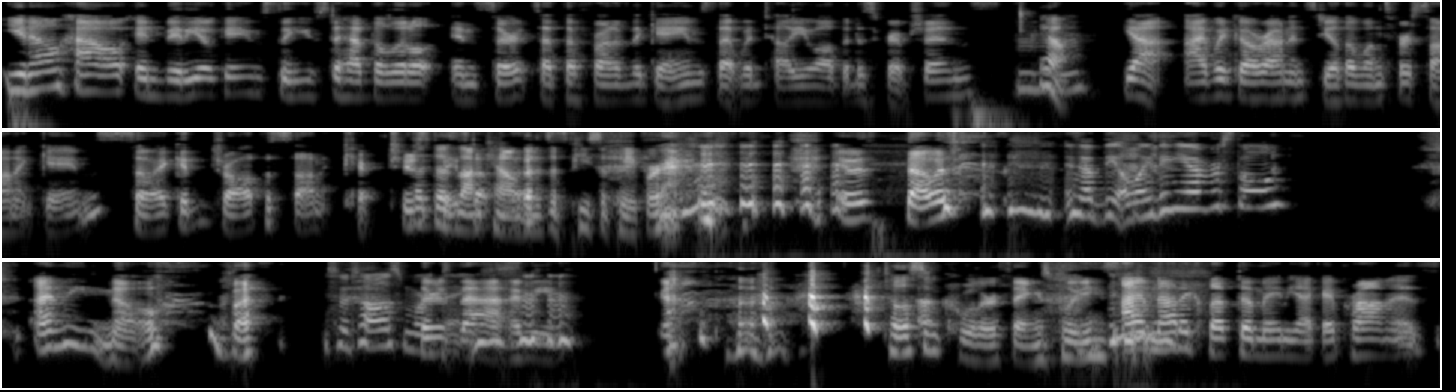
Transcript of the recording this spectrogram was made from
you know how in video games they used to have the little inserts at the front of the games that would tell you all the descriptions. Yeah. Yeah, I would go around and steal the ones for Sonic games so I could draw the Sonic characters. That does based not off count. That is a piece of paper. It was that was. Is that the only thing you ever stole? I mean, no, but So tell us more. There's things. that, I mean- Tell us some cooler things, please. I'm not a kleptomaniac, I promise.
